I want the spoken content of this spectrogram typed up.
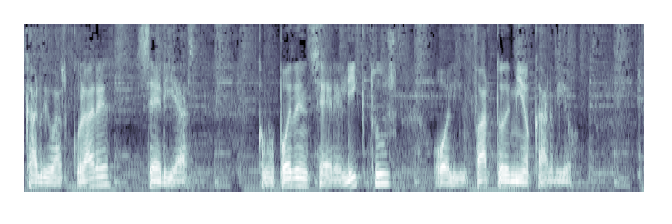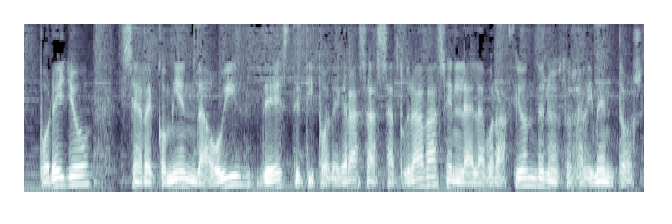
cardiovasculares serias, como pueden ser el ictus o el infarto de miocardio. Por ello, se recomienda huir de este tipo de grasas saturadas en la elaboración de nuestros alimentos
